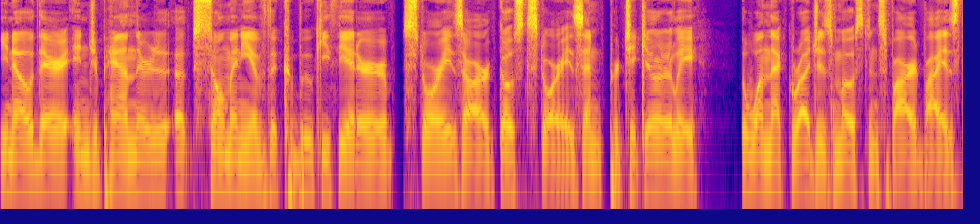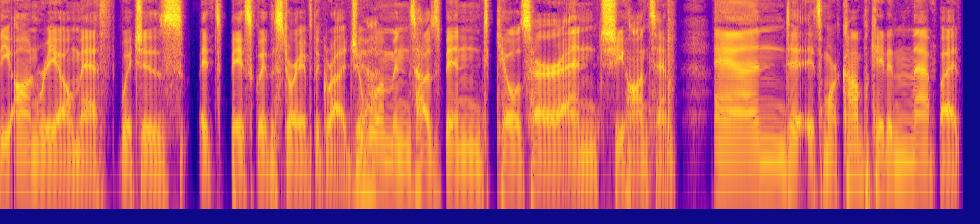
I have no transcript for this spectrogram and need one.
You know, there in Japan, there uh, so many of the kabuki theater stories are ghost stories, and particularly the one that Grudge is most inspired by is the Onryo myth, which is it's basically the story of the Grudge. A woman's husband kills her, and she haunts him. And it's more complicated than that, but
